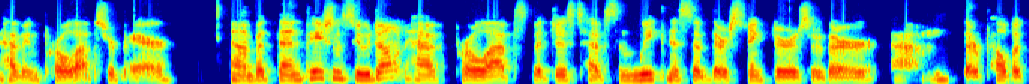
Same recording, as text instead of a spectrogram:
having prolapse repair. Um, but then patients who don't have prolapse but just have some weakness of their sphincters or their um, their pelvic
